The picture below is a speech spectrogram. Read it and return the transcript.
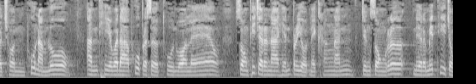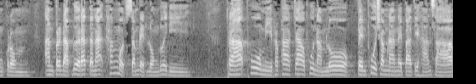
รชน ผู้นำโลก อันเทวดาผู้ประเสริฐทูลวอนแล้ว ทรงพิจารณาเห็นประโยชน์ในครั้งนั้น จึงทรงเร่เนรมิตที่จงกรม อันประดับด้วยรัตนะทั้งหมดสำเร็จลงด้วยดี พระผู้มีพระภาคเจ้าผู้นำโลก เป็นผู้ชำนาญในปาฏิหาริย์สาม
